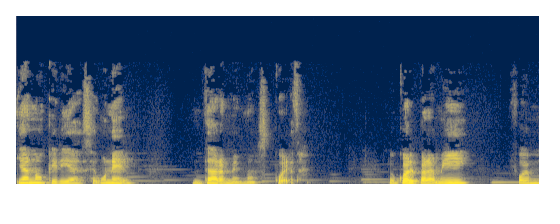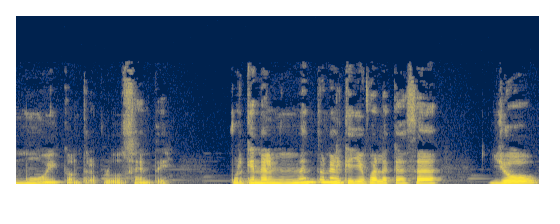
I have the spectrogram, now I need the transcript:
ya no quería, según él, darme más cuerda. Lo cual para mí fue muy contraproducente. Porque en el momento en el que llegó a la casa, yo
